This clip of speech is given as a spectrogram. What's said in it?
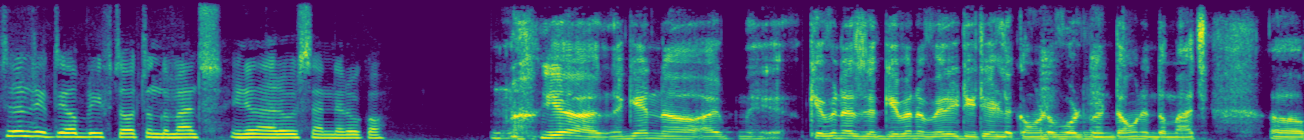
Chiranjit, your brief thoughts on the match, Indian Arrows and Neroka. Yeah, again, uh, I, Kevin has given a very detailed account of what went down in the match. Uh,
